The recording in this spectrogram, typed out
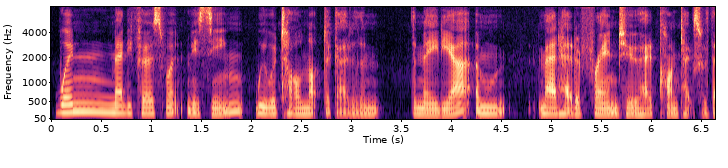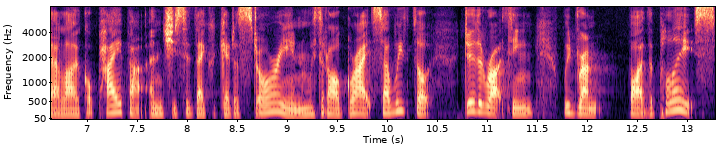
When Matty first went missing, we were told not to go to the, the media. And Matt had a friend who had contacts with our local paper, and she said they could get a story in. We thought, oh, great. So we thought, do the right thing. We'd run by the police.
